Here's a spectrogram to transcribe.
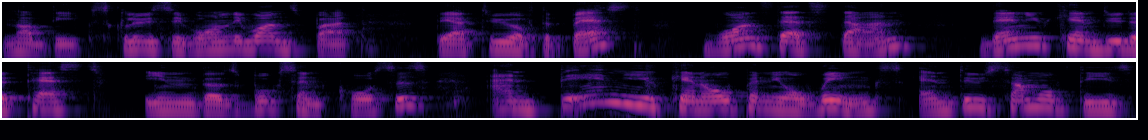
Not the exclusive only ones, but they are two of the best. Once that's done, then you can do the test in those books and courses and then you can open your wings and do some of these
